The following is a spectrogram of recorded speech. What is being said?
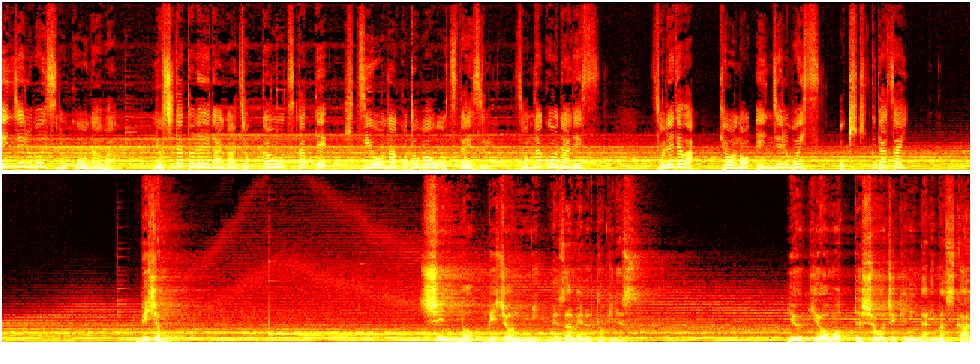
エンジェルボイスのコーナーは吉田トレーナーが直感を使って必要な言葉をお伝えするそんなコーナーです。それでは今日のエンジェルボイスお聞きください。ビジョン。真のビジョンに目覚める時です。勇気を持って正直になりますか？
